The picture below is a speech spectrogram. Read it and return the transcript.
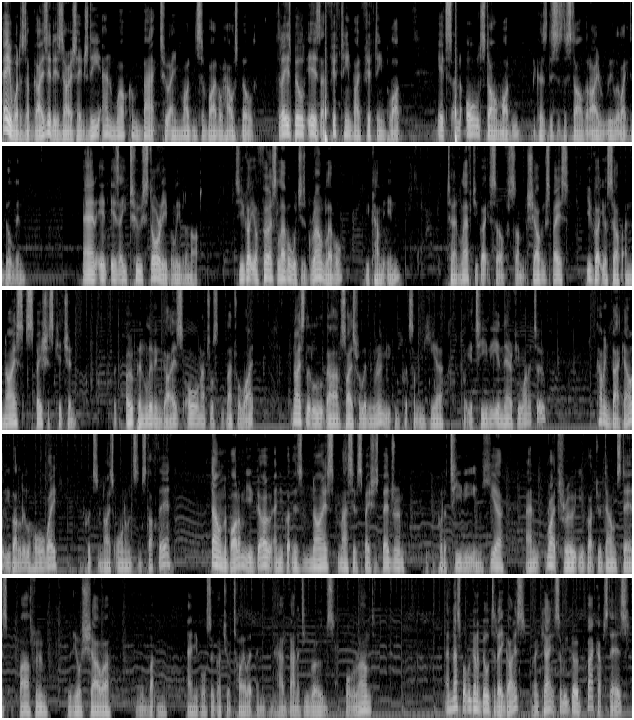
Hey, what is up guys? It is ZariusHD and welcome back to a modern survival house build. Today's build is a 15 by 15 plot. It's an old style modern because this is the style that I really like to build in. And it is a two story, believe it or not. So you've got your first level, which is ground level. You come in, turn left, you've got yourself some shelving space. You've got yourself a nice spacious kitchen open living guys, all natural natural light. Nice little uh, size for a living room. You can put something here, put your TV in there if you wanted to. Coming back out, you've got a little hallway. Put some nice ornaments and stuff there. Down the bottom you go, and you've got this nice, massive, spacious bedroom. You can put a TV in here, and right through you've got your downstairs bathroom with your shower, your button and you've also got your toilet and you can have vanity robes all around. And that's what we're going to build today, guys. Okay, so we go back upstairs.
